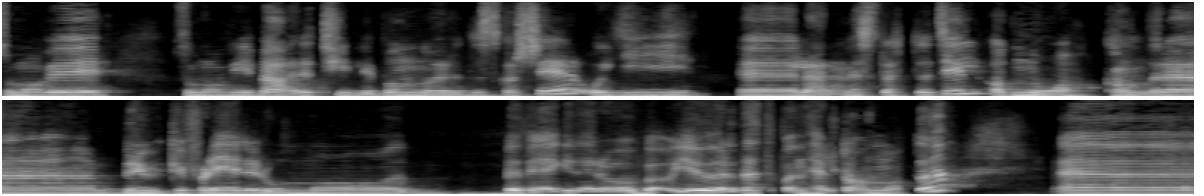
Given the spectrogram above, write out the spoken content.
så må vi så må vi være tydelige på når det skal skje, og gi eh, lærerne støtte til at nå kan dere bruke flere rom og bevege dere og gjøre dette på en helt annen måte. Eh,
